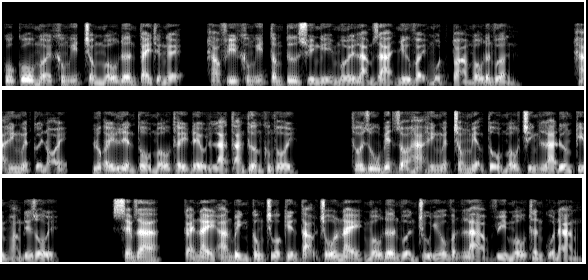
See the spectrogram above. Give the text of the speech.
cô cô mời không ít trồng mẫu đơn tay thiện nghệ, hao phí không ít tâm tư suy nghĩ mới làm ra như vậy một tòa mẫu đơn vườn. Hạ hinh nguyệt cười nói, lúc ấy liền tổ mẫu thấy đều là tán thưởng không thôi. Thôi du biết rõ hạ hinh nguyệt trong miệng tổ mẫu chính là đương kim hoàng đế rồi. Xem ra cái này an bình công chúa kiến tạo chỗ này, mẫu đơn vườn chủ yếu vẫn là vì mẫu thân của nàng.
